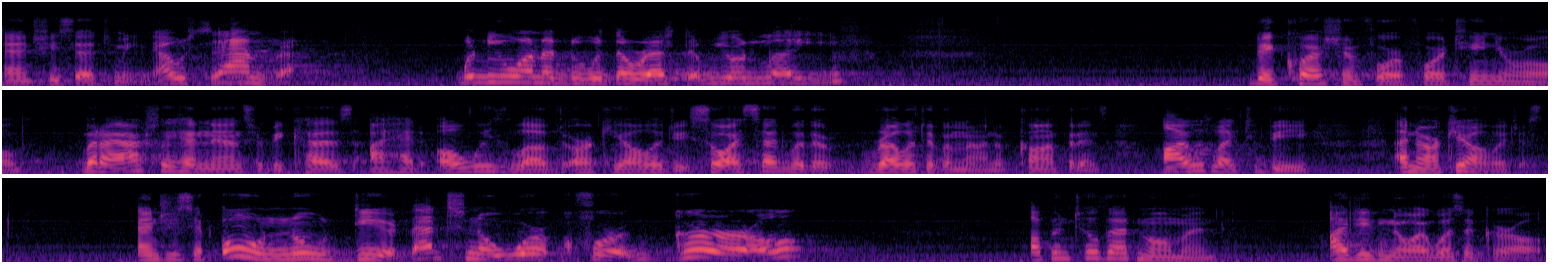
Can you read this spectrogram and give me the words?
and she said to me, Now, Sandra, what do you want to do with the rest of your life? Big question for a 14 year old. But I actually had an answer because I had always loved archaeology. So I said with a relative amount of confidence, I would like to be an archaeologist. And she said, Oh, no, dear, that's no work for a girl. Up until that moment, I didn't know I was a girl.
